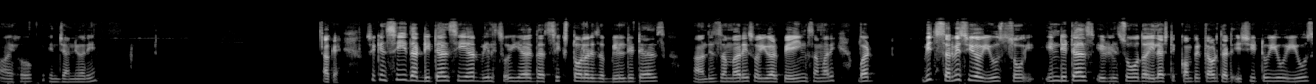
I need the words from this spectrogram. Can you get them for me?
I hope in January. Okay. So you can see the details here. Bill so here the six dollar is a bill details uh, this summary. So you are paying summary but which service you have used? So in details it will show the elastic compute cloud that ec2 you use.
